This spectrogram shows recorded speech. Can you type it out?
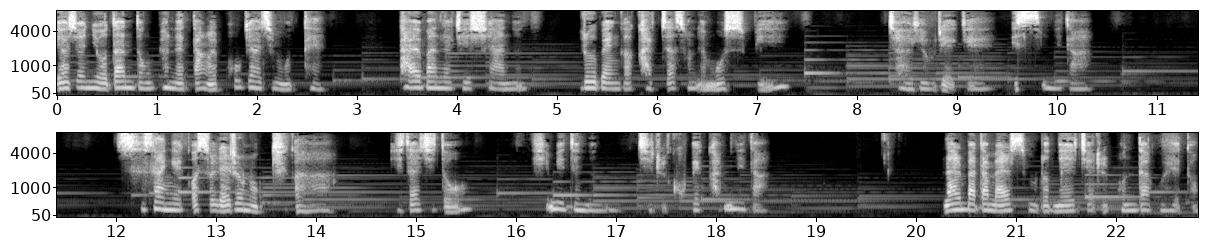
여전히 요단 동편의 땅을 포기하지 못해 발반을 제시하는 르벤과 가짜 손의 모습이 저에게 우리에게 있습니다. 세상의 것을 내려놓기가 이다지도 힘이 드는지를 고백합니다. 날마다 말씀으로 내 죄를 본다고 해도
